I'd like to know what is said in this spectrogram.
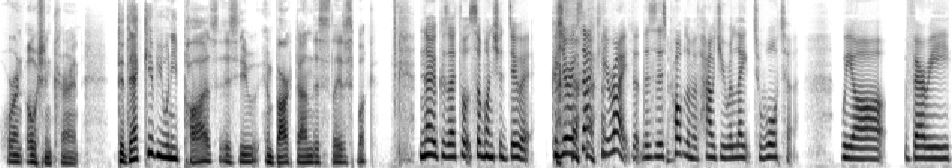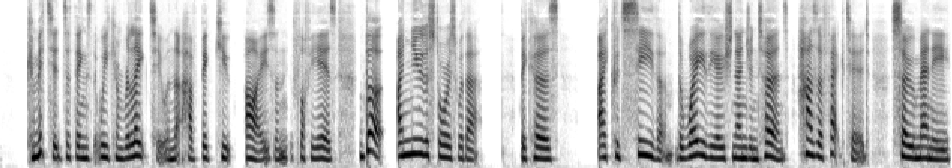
or an ocean current. Did that give you any pause as you embarked on this latest book? No, because I thought someone should do it. Because you're exactly right that there's this problem of how do you relate to water. We are very committed to things that we can relate to and that have big, cute eyes and fluffy ears. But I knew the stories were there because I could see them. The way the ocean engine turns has affected so many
